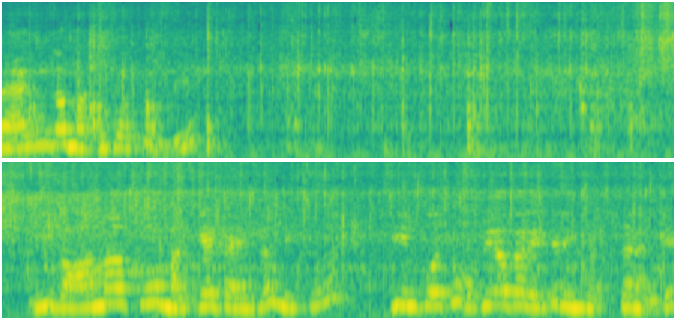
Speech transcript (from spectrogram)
వేగంగా మగ్గిపోతుంది. ఈ వామాకు మగ్గే టైంలో మీకు దీనికోసం ఉపయోగాలు అయితే నేను చెప్తానండి.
